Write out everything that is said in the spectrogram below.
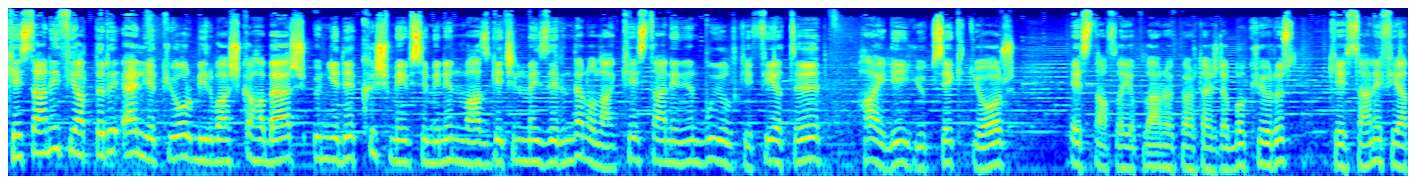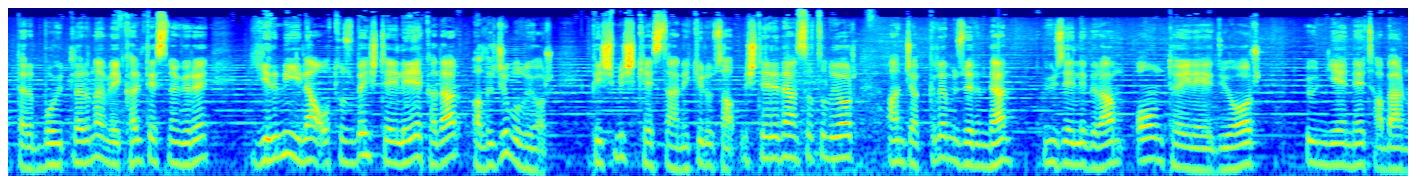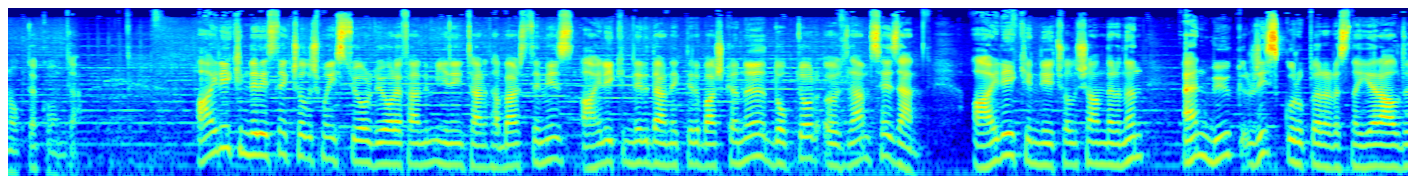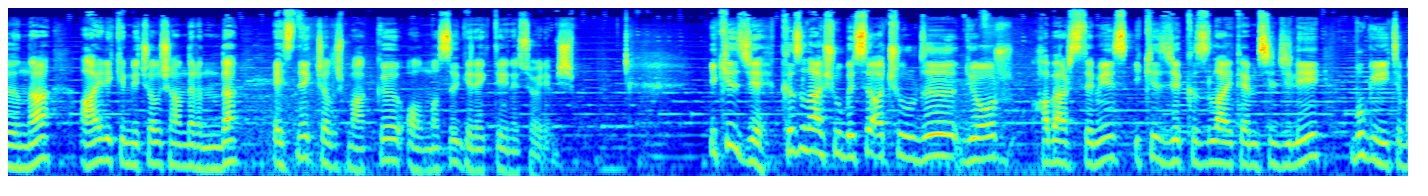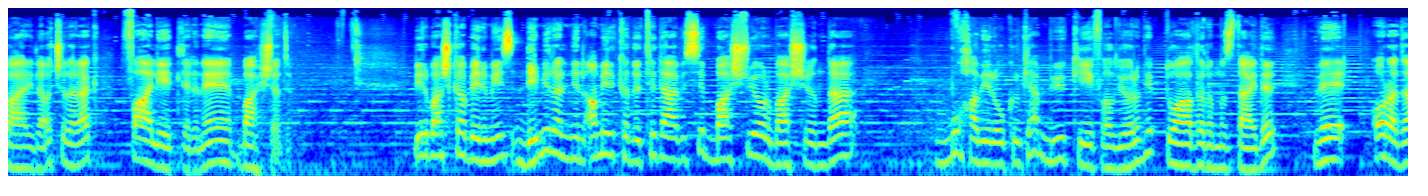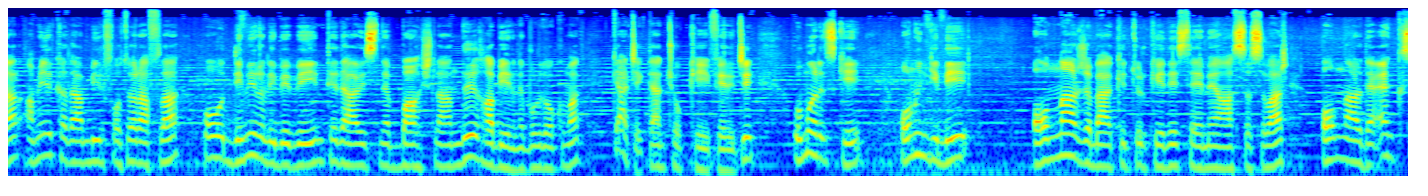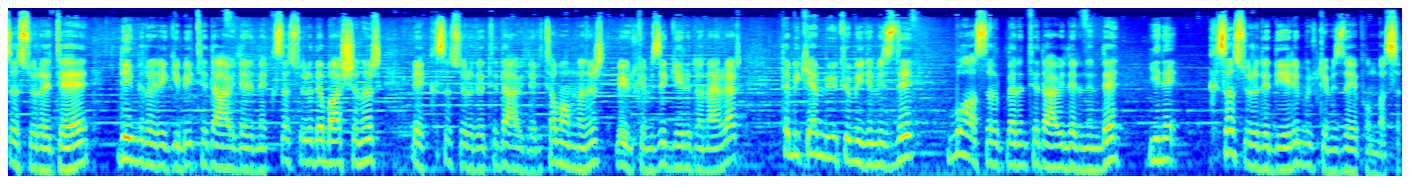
Kestane fiyatları el yakıyor bir başka haber. Ünye'de kış mevsiminin vazgeçilmezlerinden olan kestanenin bu yılki fiyatı hayli yüksek diyor. Esnafla yapılan röportajda bakıyoruz. Kestane fiyatları boyutlarına ve kalitesine göre 20 ila 35 TL'ye kadar alıcı buluyor. Pişmiş kestane kilosu 60 TL'den satılıyor ancak gram üzerinden 150 gram 10 TL ediyor ünyenethaber.com'da. Aile hekimleri esnek çalışma istiyor diyor efendim yine internet haber sitemiz. Aile Hekimleri Dernekleri Başkanı Doktor Özlem Sezen, aile hekimliği çalışanlarının en büyük risk grupları arasında yer aldığına, aile hekimliği çalışanlarının da esnek çalışma hakkı olması gerektiğini söylemiş. İkizce Kızılay Şubesi açıldı diyor haber sitemiz. İkizce Kızılay temsilciliği bugün itibariyle açılarak faaliyetlerine başladı. Bir başka haberimiz Demirali'nin Amerika'da tedavisi başlıyor başlığında bu haberi okurken büyük keyif alıyorum. Hep dualarımızdaydı ve oradan Amerika'dan bir fotoğrafla o Demirali bebeğin tedavisine başlandığı haberini burada okumak gerçekten çok keyif verici. Umarız ki onun gibi onlarca belki Türkiye'de SMA hastası var. Onlar da en kısa sürede Demirali gibi tedavilerine kısa sürede başlanır ve kısa sürede tedavileri tamamlanır ve ülkemize geri dönerler. Tabii ki en büyük ümidimiz de bu hastalıkların tedavilerinin de yine kısa sürede diyelim ülkemizde yapılması.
